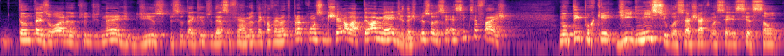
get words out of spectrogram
de tantas horas, eu preciso de, né, disso, preciso daquilo, preciso dessa ferramenta, daquela ferramenta, para conseguir chegar lá, pela média das pessoas. É assim que você faz. Não tem porquê de início você achar que você é exceção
